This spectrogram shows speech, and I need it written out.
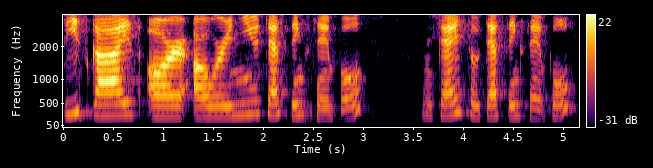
these guys are our new testing samples, okay? So testing samples.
